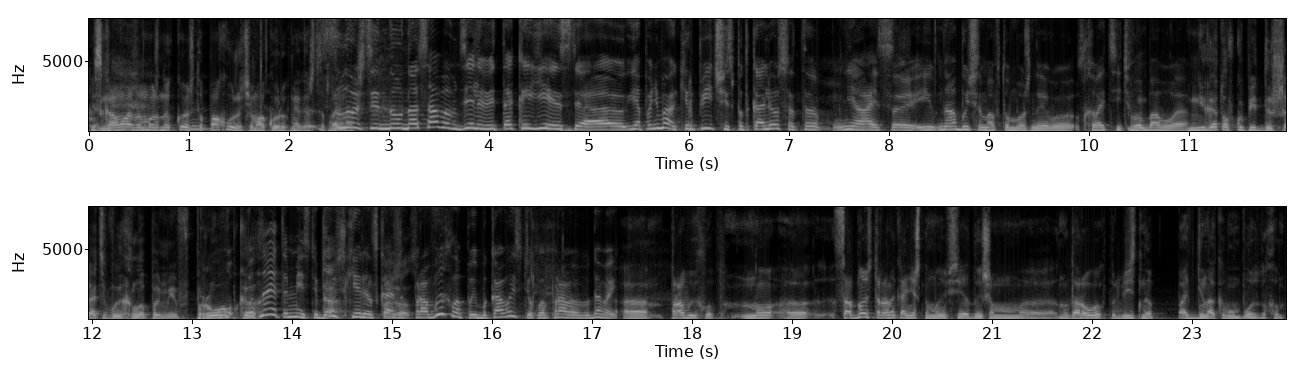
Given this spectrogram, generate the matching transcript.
Из КамАЗа можно кое-что похуже, чем окурок, мне кажется. Слушайте, ну на самом деле ведь так и есть. А, Я понимаю, кирпич из-под колес это не айс. И на обычном авто можно его схватить в лобовое. Не готов купить дышать выхлопами в Вот, пробках. вот на этом месте Да, пусть Кирилл скажет пожалуйста. про выхлопы и боковые стекла. Право, давай. Э, Про выхлоп. Но, э, с одной стороны, конечно, мы все дышим э, на дорогах приблизительно одинаковым воздухом.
